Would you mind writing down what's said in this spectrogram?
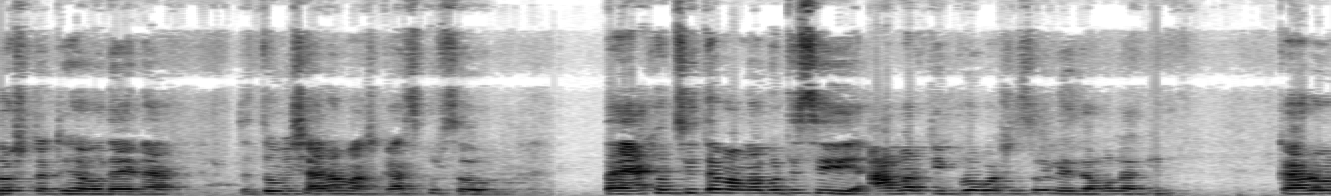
দশটা ঠেয়াও দেয় না যে তুমি সারা মাস কাজ করছ। তাই এখন চিন্তা ভাবনা করতেছি, আবার কি প্রবাসে চলে যাব নাকি? কারণ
